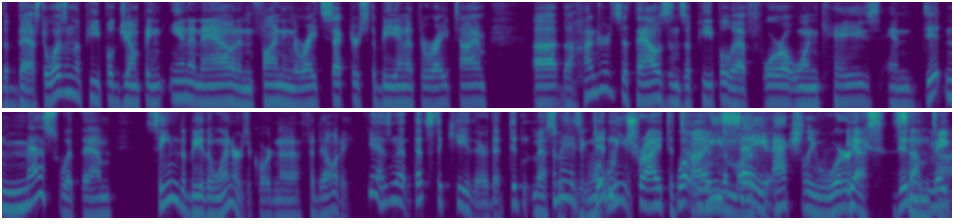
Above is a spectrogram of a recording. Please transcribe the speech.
the best. It wasn't the people jumping in and out and finding the right sectors to be in at the right time. Uh, the hundreds of thousands of people who have 401ks and didn't mess with them seem to be the winners, according to Fidelity. yeah isn't that that's the key there that didn't mess with amazing. What didn't we- try to What time we the say market actually works. Yes, didn't make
